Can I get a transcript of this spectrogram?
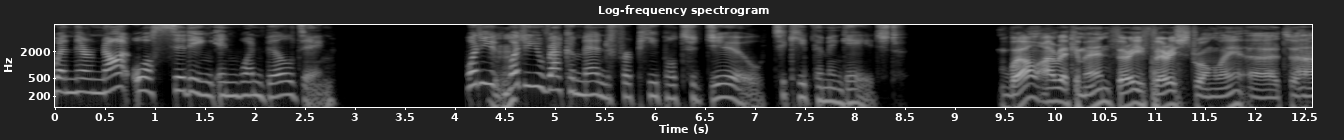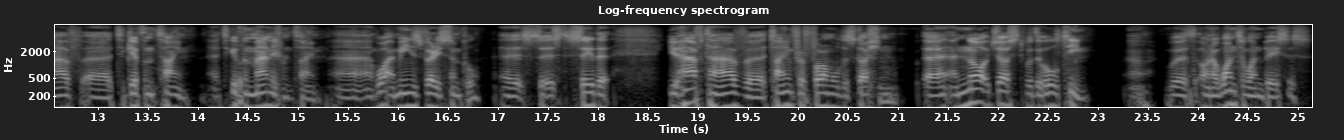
when they're not all sitting in one building what do you Mhm. what do you recommend for people to do to keep them engaged Well, I recommend very, very strongly uh, to have uh, to give them time, uh, to give them management time. Uh, what I mean is very simple. It's, it's to say that you have to have uh, time for formal discussion, uh, and not just with the whole team, uh, with on a one-to-one basis.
